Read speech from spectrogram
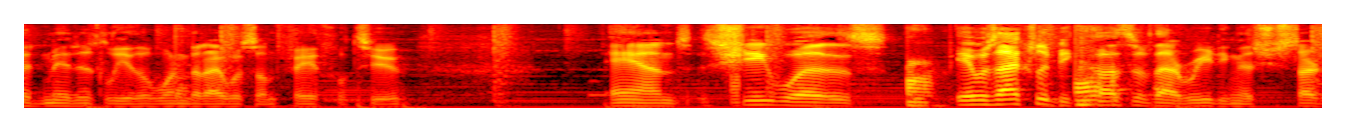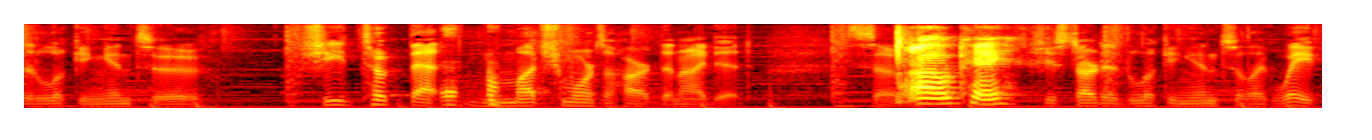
admittedly the one that I was unfaithful to, and she was. It was actually because of that reading that she started looking into. She took that much more to heart than I did, so Okay. she started looking into like, wait,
